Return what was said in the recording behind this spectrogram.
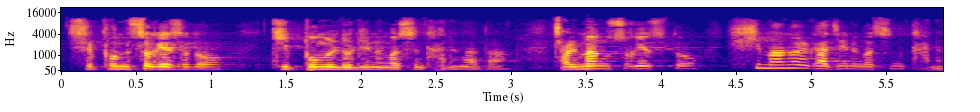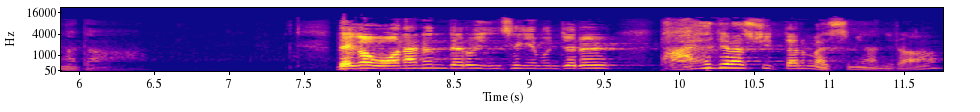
슬픔 속에서도 기쁨을 누리는 것은 가능하다. 절망 속에서도 희망을 가지는 것은 가능하다. 내가 원하는 대로 인생의 문제를 다 해결할 수 있다는 말씀이 아니라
